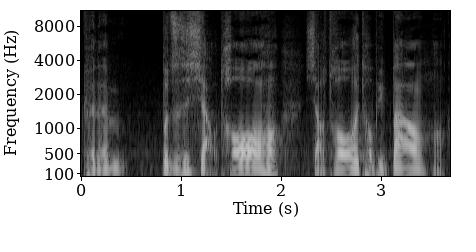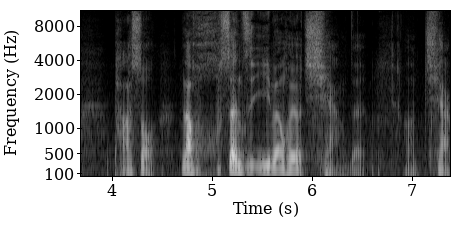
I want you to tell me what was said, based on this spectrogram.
可能不只是小偷哦，小偷会偷皮包哦。扒手，那甚至一本会有抢的啊，抢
